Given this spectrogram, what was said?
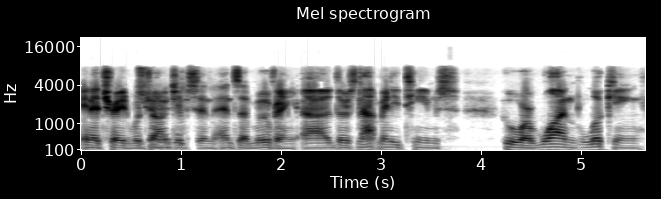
in a trade where John Gibson ends up moving. Uh, there's not many teams who are one looking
